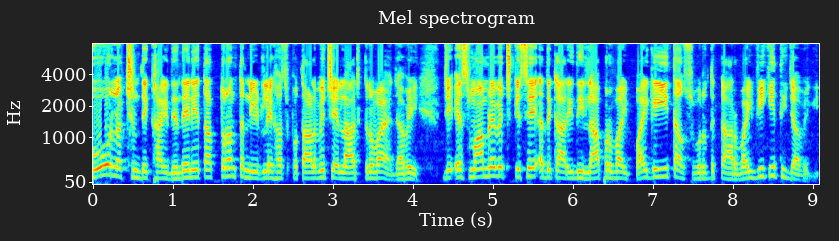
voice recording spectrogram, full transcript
ਹੋਰ ਲੱਛਣ ਦਿਖਾਈ ਦਿੰਦੇ ਨੇ, ਤਾਂ ਤੁਰੰਤ ਨੀਡਲੇ ਹਸਪਤਾਲ ਵਿੱਚ ਇਲਾਜ ਕਰਵਾਇਆ ਜਾਵੇ। ਜੇ ਇਸ ਮਾਮਲੇ ਵਿੱਚ ਕਿਸੇ ਅਧਿਕਾਰੀ ਦੀ ਲਾਪਰਵਾਹੀ ਪਾਈ ਗਈ, ਤਾਂ ਉਸ ਵਿਰੁੱਧ ਕਾਰਵਾਈ ਵੀ ਕੀਤੀ ਜਾਵੇਗੀ।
